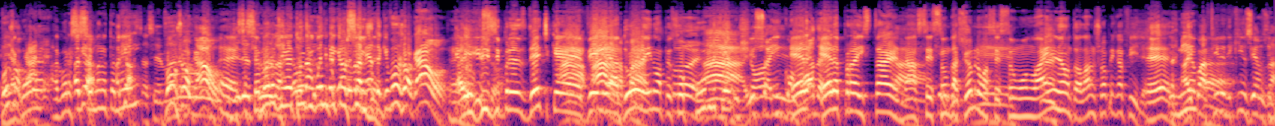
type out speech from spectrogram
Vamos jogar, agora- né? agora essa Aqui, ó, semana também- aqui, ó, Essa semana vamos jogar, ó. É, essa semana o diretor brigando muito Miguel torcida. Livramento aqui, vamos jogar, ó. Que Aí é o isso? vice-presidente, que é Ah, para, vereador ainda, uma pessoa pública. Ah, do isso aí shopping. incomoda. Era, era pra estar Ah, na sessão da Câmara, uma é. sessão online, É. não, tá lá no Shopping com a filha. É, aí com a filha de 15 anos lá,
